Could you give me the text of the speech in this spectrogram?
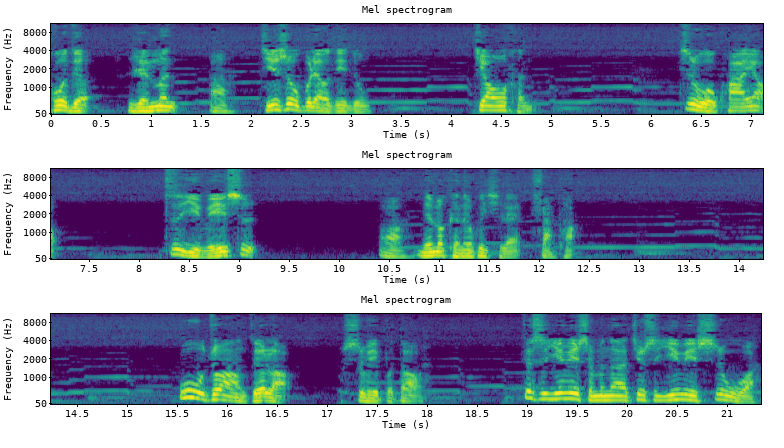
或者人们啊接受不了这种骄横、自我夸耀、自以为是啊，人们可能会起来反抗。物壮则老，是为不道。这是因为什么呢？就是因为事物啊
